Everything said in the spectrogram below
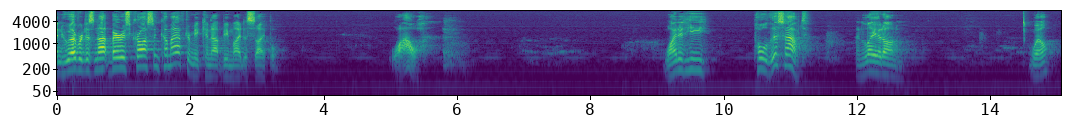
And whoever does not bear his cross and come after me cannot be my disciple. Wow. Why did he pull this out and lay it on him? Well,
